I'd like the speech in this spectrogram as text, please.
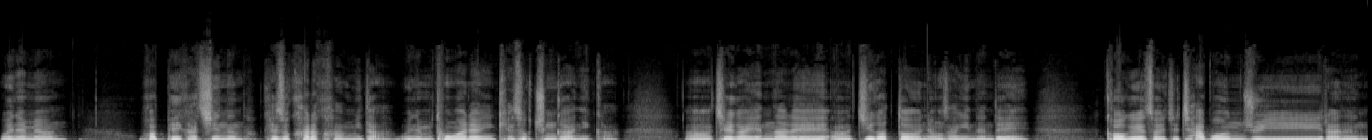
왜냐면 화폐 가치는 계속 하락합니다. 왜냐면 통화량이 계속 증가하니까. 아, 제가 옛날에 아, 찍었던 영상이 있는데 거기에서 이제 자본주의라는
